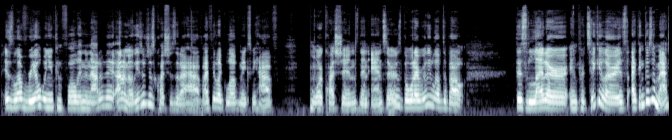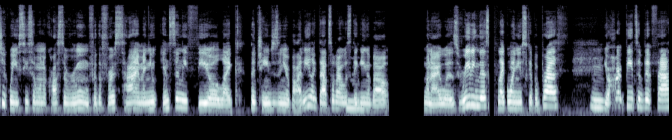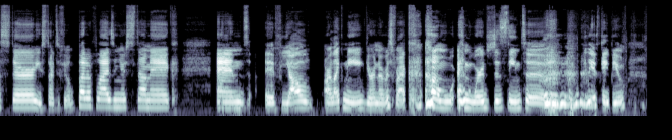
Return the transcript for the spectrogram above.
is love real when you can fall in and out of it? I don't know. These are just questions that I have. I feel like love makes me have more questions than answers. But what I really loved about this letter in particular is I think there's a magic when you see someone across the room for the first time and you instantly feel like the changes in your body. Like that's what I was mm. thinking about when I was reading this. Like when you skip a breath, mm. your heart beats a bit faster, you start to feel butterflies in your stomach. And if y'all are like me, you're a nervous wreck, um, and words just seem to completely escape you.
